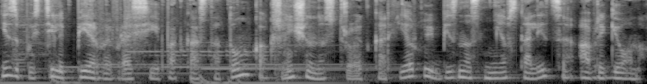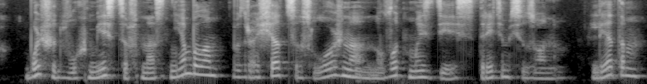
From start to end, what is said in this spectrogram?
и запустили первый в России подкаст о том, как женщины строят карьеру и бизнес не в столице, а в регионах. Больше двух месяцев нас не было, возвращаться сложно, но вот мы здесь с третьим сезоном. Летом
